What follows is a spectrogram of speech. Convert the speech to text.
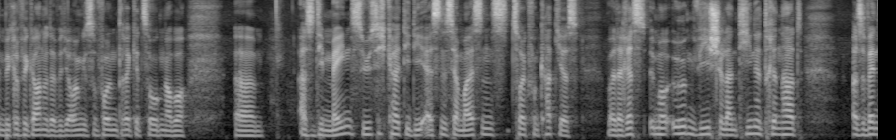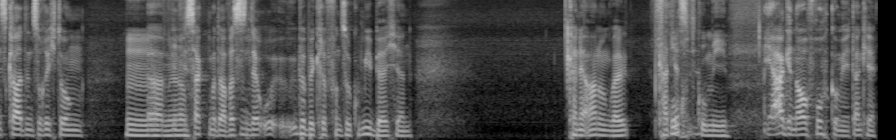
den Begriff Veganer, der wird ja auch irgendwie so voll den Dreck gezogen, aber ähm, also die Main-Süßigkeit, die die essen, ist ja meistens Zeug von Katjes, weil der Rest immer irgendwie Gelatine drin hat. Also wenn es gerade in so Richtung, Hm, äh, wie, ja. wie sagt man da, was ist denn der U Überbegriff von so Gummibärchen? Keine Ahnung, weil Fruchtgummi. ja, genau, Fruchtgummi, danke.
